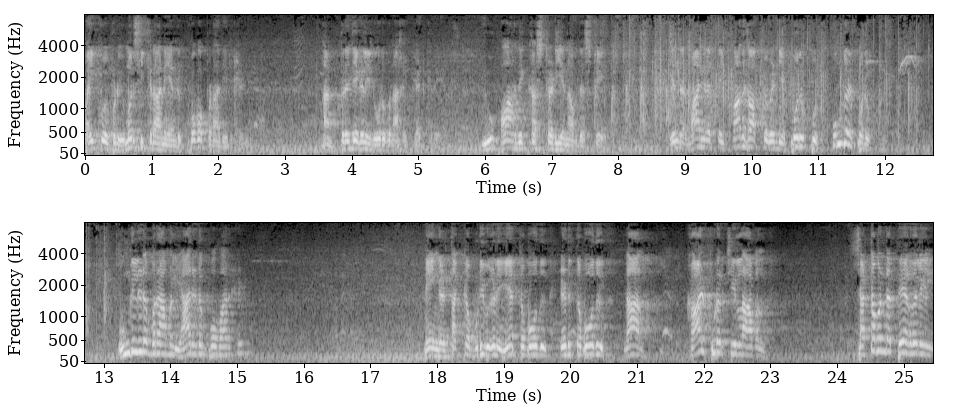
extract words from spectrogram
வைகோ இப்படி விமர்சிக்கிறானே என்று கோபப்படாதீர்கள். நான் பிரஜைகளில் ஒருவனாக கேட்கிறேன். You are the custodian of the state இந்த மாநிலத்தை பாதுகாக்க வேண்டிய பொறுப்பு உங்கள் பொறுப்பு. உங்களிடம் வராமல் யாரிடம் போவார்கள்? நீங்கள் தக்க முடிவுகளை ஏற்ற போது எடுத்த போது நான் காழ்ப்புணர்ச்சி இல்லாமல் சட்டமன்ற தேர்தலில்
